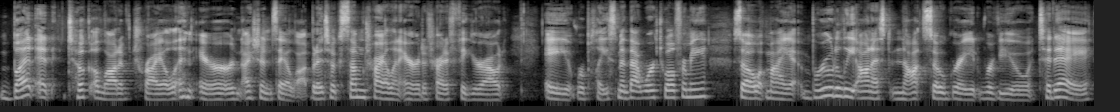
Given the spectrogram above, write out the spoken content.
But it took a lot of trial and error. I shouldn't say a lot, but it took some trial and error to try to figure out a replacement that worked well for me. So, my brutally honest, not so great review today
